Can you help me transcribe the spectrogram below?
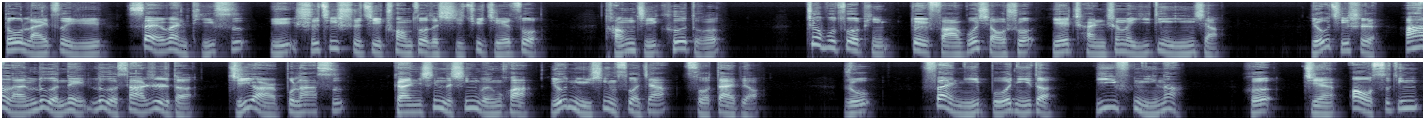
都来自于塞万提斯于17世纪创作的喜剧杰作《堂吉诃德》。这部作品对法国小说也产生了一定影响，尤其是阿兰·勒内·勒萨日的《吉尔布拉斯》。感性的新文化由女性作家所代表，如范尼·伯尼的《伊芙尼娜》和简·奥斯汀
